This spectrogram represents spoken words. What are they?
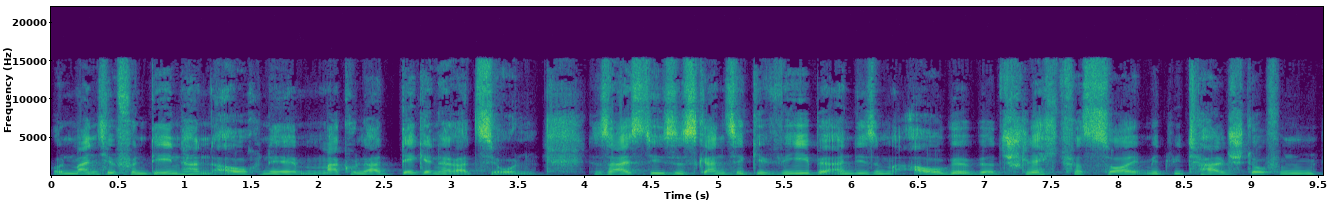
Und manche von denen haben auch eine Makuladegeneration. Das heißt, dieses ganze Gewebe an diesem Auge wird schlecht versäumt mit Vitalstoffen,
